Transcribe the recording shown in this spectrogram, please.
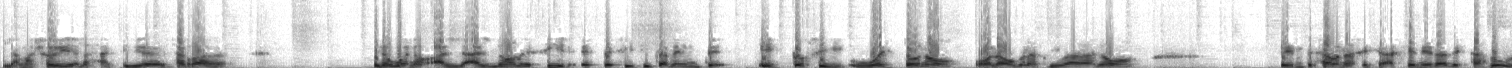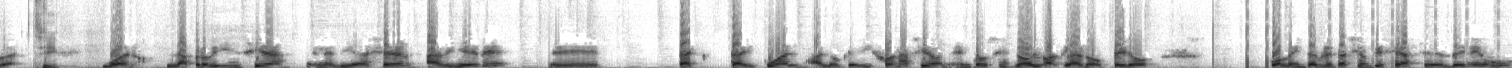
la mayoría de las actividades cerradas, pero bueno, al, no decir específicamente esto sí o esto no, o la obra privada no, empezaron a, generar estas dudas. Sí. Bueno, la provincia en el día de ayer adhiere eh, tal cual a lo que dijo Nación, entonces no lo aclaró, pero por la interpretación que se hace del DNU,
